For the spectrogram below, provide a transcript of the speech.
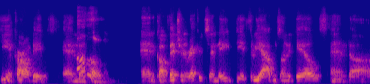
He and Carl Davis, and uh, oh. Uh, and called Veteran Records, and they did three albums on the Dells, and uh,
